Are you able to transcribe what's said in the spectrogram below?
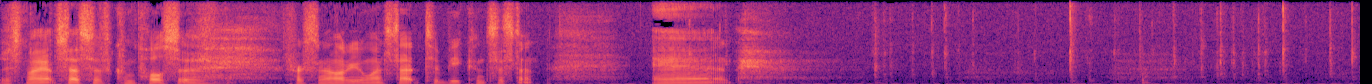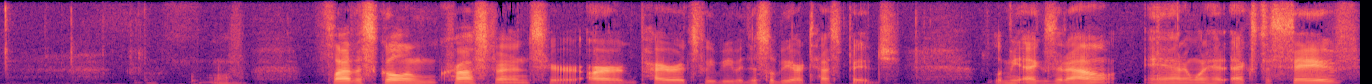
just my obsessive compulsive personality wants that to be consistent. And fly the skull and crossbones here. Arg, pirates we be, but this will be our test page. Let me exit out, and I want to hit X to save.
